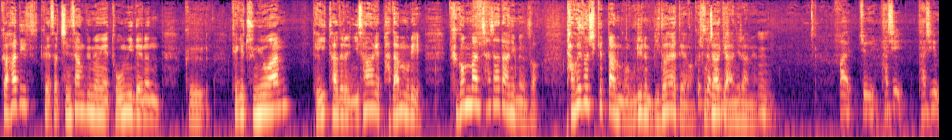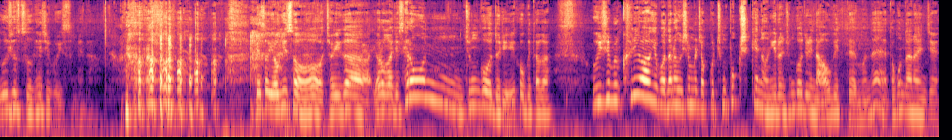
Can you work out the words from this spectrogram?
그 하디스크에서 진상 규명에 도움이 되는 그 되게 중요한 데이터들은 이상하게 바닷물이 그것만 찾아다니면서 다 훼손시켰다는 걸 우리는 믿어야 돼요. 글쎄 조작이 말이죠. 아니라면. 음. 아, 저기 다시 다시 의식해지고 있습니다. 그래서 여기서 저희가 여러 가지 새로운 증거들이 거기다가 의심을 클리어하기보다는 의심을 자꾸 증폭시키는 이런 증거들이 나오기 때문에 더군다나 이제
